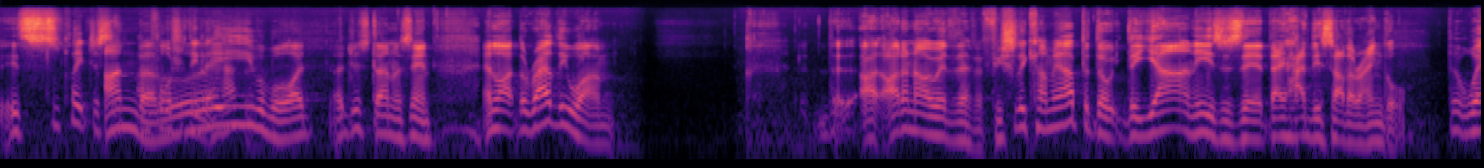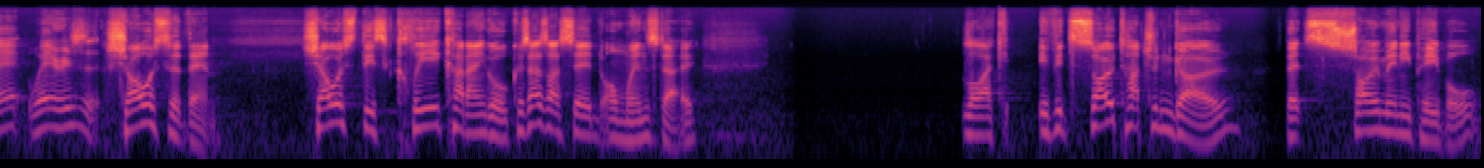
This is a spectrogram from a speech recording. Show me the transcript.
It's, it's complete, just unfortunate thing that happened. unbelievable. I, I just don't understand. And like the Radley one, the, I, I don't know whether they've officially come out, but the, the yarn is is that they had this other angle. But where where is it? Show us it then. Show us this clear cut angle. Because as I said on Wednesday, like if it's so touch and go that so many people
